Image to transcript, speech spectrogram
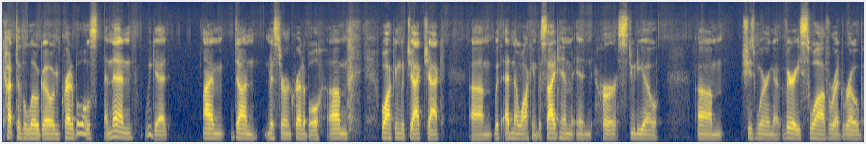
cut to the logo, Incredibles, and then we get I'm done, Mr. Incredible, um, walking with Jack Jack, um, with Edna walking beside him in her studio. Um, she's wearing a very suave red robe,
